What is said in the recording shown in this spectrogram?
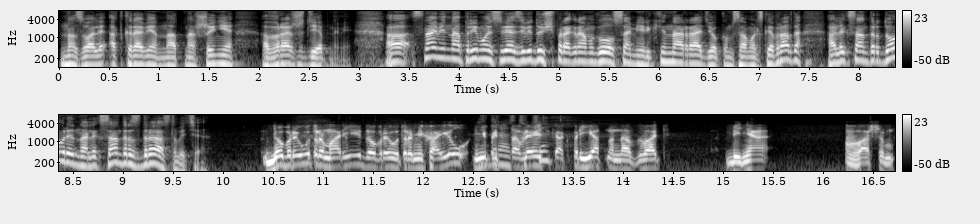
назвали откровенно отношения враждебными. А, с нами на прямой связи ведущий программы «Голос Америки» на радио «Комсомольская правда» Александр Домрин. Александр, здравствуйте. Доброе утро, Мария. Доброе утро, Михаил. Не представляете, как приятно назвать меня вашим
